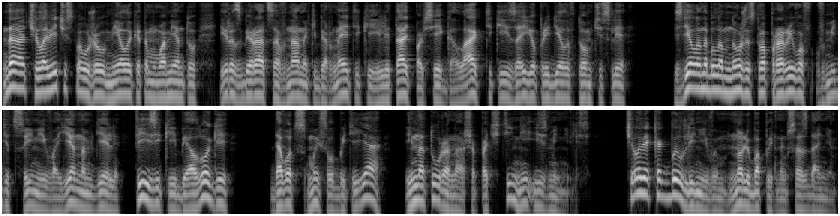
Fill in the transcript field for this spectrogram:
Да, человечество уже умело к этому моменту и разбираться в нанокибернетике, и летать по всей галактике и за ее пределы в том числе. Сделано было множество прорывов в медицине и военном деле, физике и биологии. Да вот смысл бытия и натура наша почти не изменились. Человек как был ленивым, но любопытным созданием,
